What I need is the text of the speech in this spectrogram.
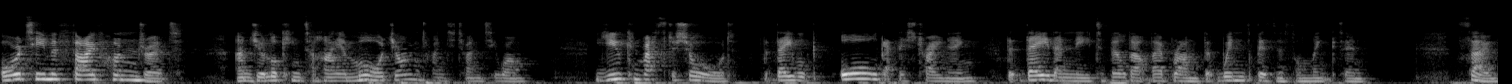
or a team of 500 and you're looking to hire more during 2021, you can rest assured that they will all get this training that they then need to build out their brand that wins business on LinkedIn. So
